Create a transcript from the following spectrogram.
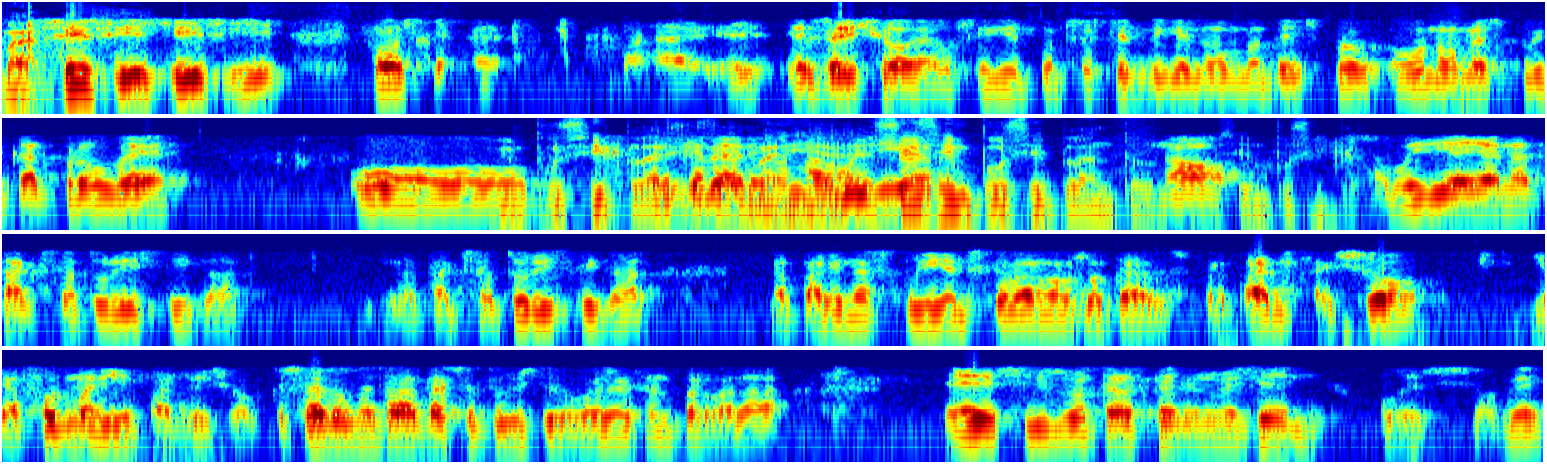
Bé, Sí, sí, sí, sí. És, que, eh, és això, eh? O sigui, potser estem dient el mateix, però o no m'he explicat prou bé, o... impossible, Perquè, Josep veure, Maria. avui Això dia- és impossible, en tu. No. És impossible. Avui dia hi ha una taxa turística, la taxa turística la paguen els clients que van als hotels. Per tant, això ja formaria part d'això. Que s'ha d'augmentar la taxa turística, cosa que se'n parlarà. Eh, si els hotels tenen més gent, doncs, pues, home,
